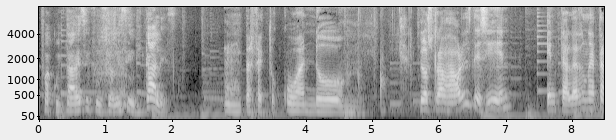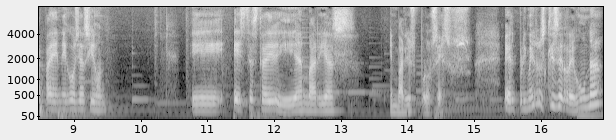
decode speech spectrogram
facultades y funciones sindicales? Mm, perfecto. Cuando mm, los trabajadores deciden entablar una etapa de negociación, eh, esta está dividida en, varias, en varios procesos. El primero es que se reúna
